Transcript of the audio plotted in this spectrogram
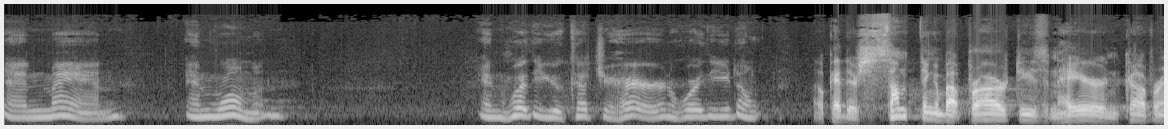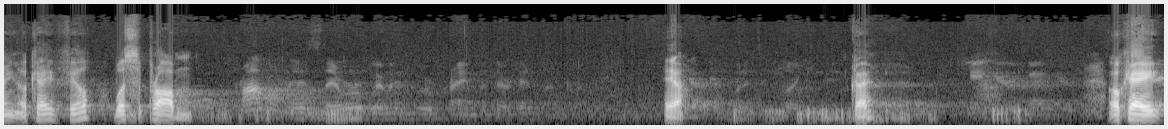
and man and woman and whether you cut your hair and whether you don't. Okay, there's something about priorities and hair and covering. Okay, Phil, what's the problem? The problem is there were women who were praying with their heads Yeah. Okay. Okay.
